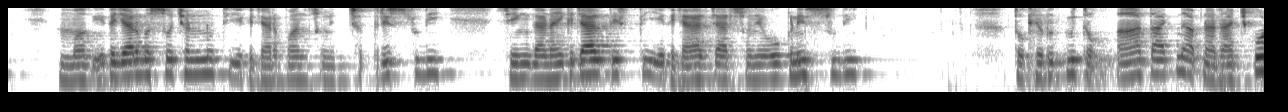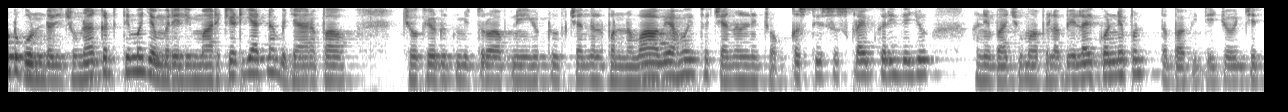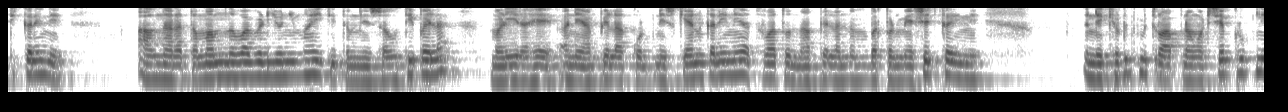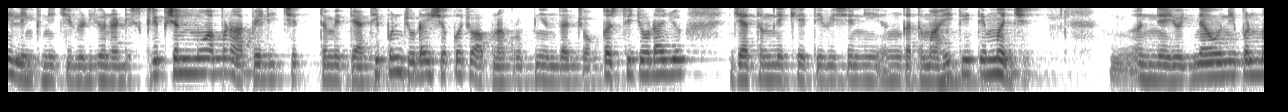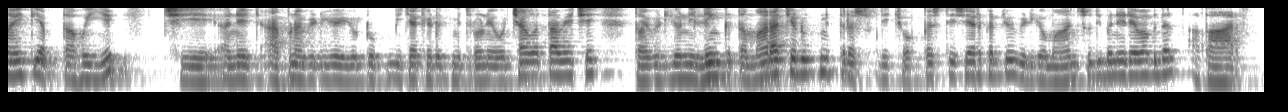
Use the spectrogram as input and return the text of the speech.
મગ એક હજાર બસો છન્નુંથી એક હજાર પાંચસો ને છત્રીસ સુધી સિંગદાણા એક હજાર ત્રીસથી એક હજાર ચારસો ને ઓગણીસ સુધી. તો ખેડૂત મિત્રો, આ હતા આજના આપણા રાજકોટ, ગોંડલ, જુનાગઢ તેમજ અમરેલી માર્કેટ યાર્ડના બજાર ભાવ. જો ખેડૂત મિત્રો આપની યુટ્યુબ ચેનલ પર નવા આવ્યા હોય તો ચેનલને ચોક્કસથી સબસ્ક્રાઈબ કરી દેજો અને બાજુમાં પેલા બેલ આઇકોનને પણ દબાવી દેજો, જેથી કરીને આવનારા તમામ નવા વિડીયોની માહિતી તમને સૌથી પહેલાં મળી રહે અને આપેલા કોડને સ્કેન કરીને અથવા તો આપેલા નંબર પર મેસેજ કરીને. અને ખેડૂત મિત્રો આપણા વોટ્સએપ ગ્રુપની લિંક નીચે વિડીયોના ડિસ્ક્રિપ્શનમાં પણ આપેલી છે. તમે ત્યાંથી પણ જોડાઈ શકો છો. આપણા ગ્રુપની અંદર ચોક્કસથી જોડાજો. જ્યાં તમને ખેતી વિશેની અંગત માહિતી તેમજ અન્ય યોજનાઓની પણ માહિતી આપતા હોઈએ. છીએ અને આપણા વીડિયો યુટ્યુબ બીજા ખેડૂત મિત્રોને ઓછા બતાવે છે, તો આ વિડીયોની લિંક તમારા ખેડૂત મિત્ર સુધી ચોક્કસથી શેર કરજો. વિડીયોમાં અંત સુધી બની રહેવા બદલ આભાર.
